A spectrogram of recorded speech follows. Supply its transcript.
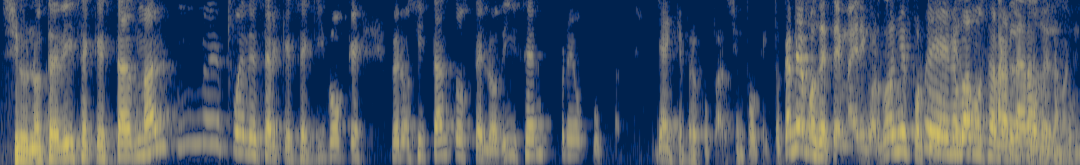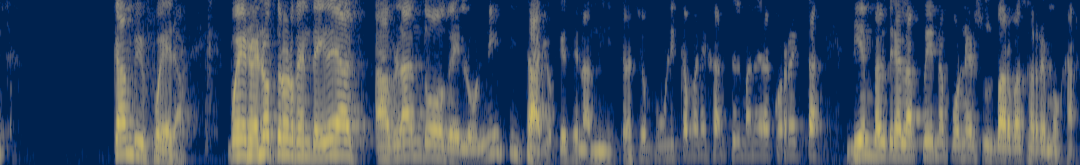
Si uno te dice que estás mal, puede ser que se equivoque, pero si tantos te lo dicen, preocúpate. Ya hay que preocuparse un poquito. Cambiamos de tema, Eric Ordóñez, porque bueno, vamos a hablar aclarado del asunto. Cambio y fuera. Bueno, en otro orden de ideas, hablando de lo necesario que es en la administración pública manejarse de manera correcta, bien valdría la pena poner sus barbas a remojar.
